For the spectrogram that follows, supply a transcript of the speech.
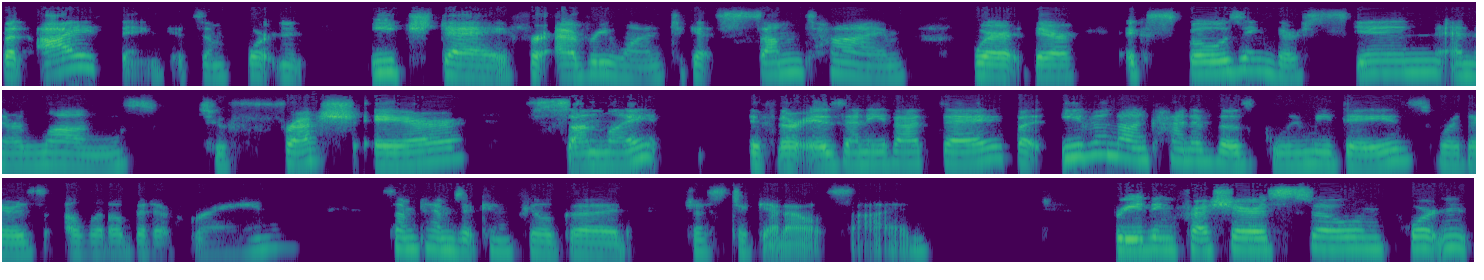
But i think it's important each day for everyone to get some time where they're exposing their skin and their lungs to fresh air sunlight if there is any that day. But even on kind of those gloomy days where there's a little bit of rain, sometimes it can feel good just to get outside. Breathing fresh air is so important.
